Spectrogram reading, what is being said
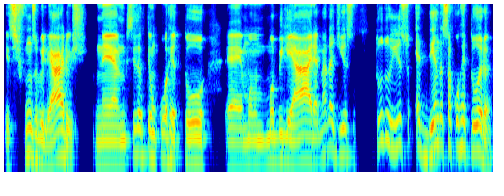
esses fundos imobiliários, né? não precisa ter um corretor, é, mobiliária, nada disso. Tudo isso é dentro da sua corretora,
